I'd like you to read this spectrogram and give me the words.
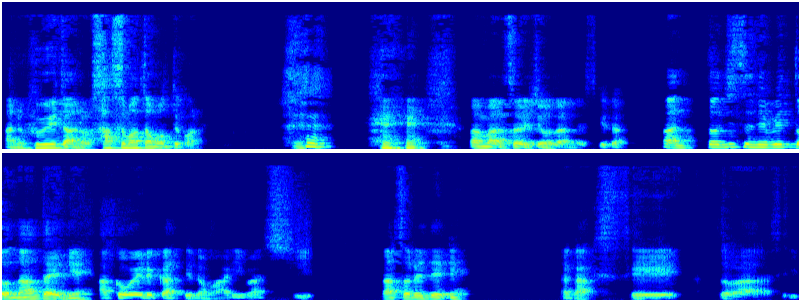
あの、増えたの、さすまた持ってこない。まあまあ、それ冗談ですけど。まあ、当日にベッドを何台ね、運べるかっていうのもありますし、まあ、それでね、学生、あとは一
